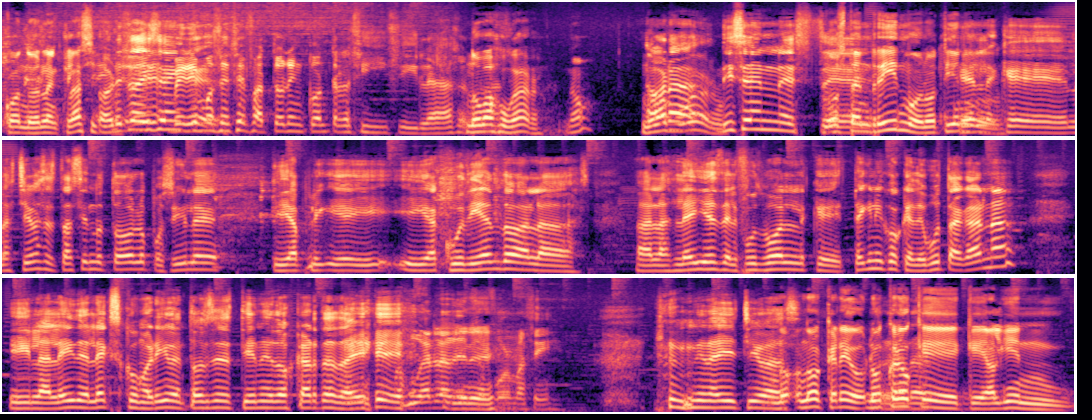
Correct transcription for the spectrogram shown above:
Cuando eran clásicos. Ahorita dicen veremos que- ese factor en contra si, si le hacen. No va a jugar. ¿No? No va a Ahora jugar. dicen este, No está en ritmo, no tiene- que, las Chivas está haciendo todo lo posible y, apli- y- y acudiendo a las a las leyes del fútbol que técnico que debuta gana y la ley del ex con Oribe, entonces tiene dos cartas Va a ahí. jugarla de Tiene- esa forma, sí. Tiene ahí Chivas. No, no creo, no creo que, que alguien,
